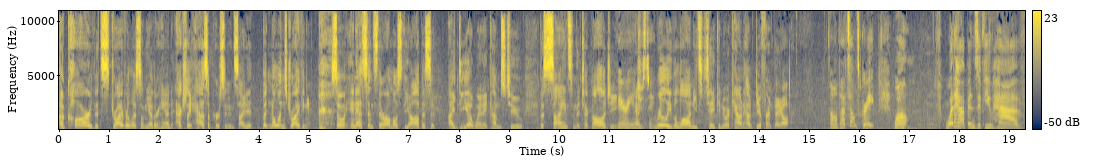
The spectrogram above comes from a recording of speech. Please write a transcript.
A car that's driverless, on the other hand, actually has a person inside it, but no one's driving it. So, in essence, they're almost the opposite idea when it comes to the science and the technology. Very And interesting. really, the law needs to take into account how different they are. Oh, that sounds great. Well, what happens if you have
